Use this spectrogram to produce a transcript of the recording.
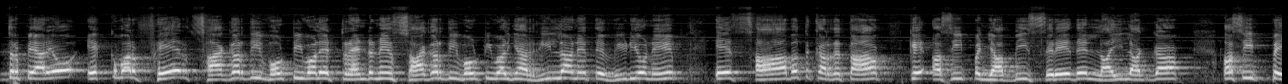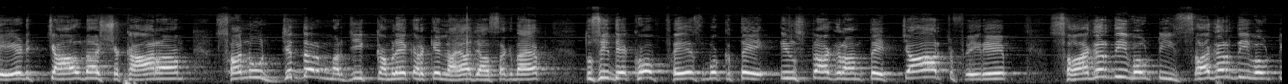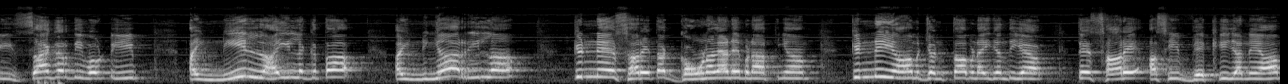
ਮਿੱਤਰ ਪਿਆਰਿਓ, ਇੱਕ ਵਾਰ ਫੇਰ ਸਾਗਰ ਦੀ ਵਹੁਟੀ ਵਾਲੇ ਟ੍ਰੈਂਡ ਨੇ, ਸਾਗਰ ਦੀ ਵਹੁਟੀ ਵਾਲੀਆਂ ਰੀਲਾਂ ਨੇ ਤੇ ਵੀਡੀਓ ਨੇ ਇਹ ਸਾਬਤ ਕਰ ਦਿੱਤਾ ਕਿ ਅਸੀਂ ਪੰਜਾਬੀ ਸਿਰੇ ਦੇ ਲਾਈ ਲੱਗਾ ਅਸੀਂ ਭੇਡ ਚਾਲ ਦਾ ਸ਼ਿਕਾਰ ਆ, ਸਾਨੂੰ ਜਿੱਧਰ ਮਰਜ਼ੀ ਕਮਲੇ ਕਰਕੇ ਲਾਇਆ ਜਾ ਸਕਦਾ ਹੈ। ਤੁਸੀਂ ਦੇਖੋ ਫੇਸਬੁੱਕ ਤੇ ਇੰਸਟਾਗ੍ਰam ਤੇ ਚਾਰ ਚਫੇਰੇ, ਸਾਗਰ ਦੀ ਵਹੁਟੀ, ਸਾਗਰ ਦੀ ਵਹੁਟੀ, ਸਾਗਰ ਦੀ ਵਹੁਟੀ, ਇੰਨੀ ਲਾਈ ਲੱਗਤਾ ਇੰਨੀਆਂ ਰੀਲਾਂ, ਕਿੰਨੇ ਸਾਰੇ ਤਾਂ ਗਾਉਣ ਵਾਲਿਆਂ ਨੇ ਬਣਾਤੀਆਂ, ਕਿੰਨੀ ਆਮ ਜਨਤਾ ਬਣਾਈ ਜਾਂਦੀ ਹੈ ਤੇ ਸਾਰੇ ਅਸੀਂ ਵੇਖੀ ਜਾਂਦੇ ਆ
